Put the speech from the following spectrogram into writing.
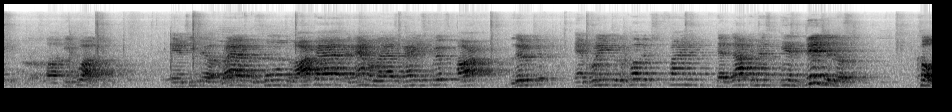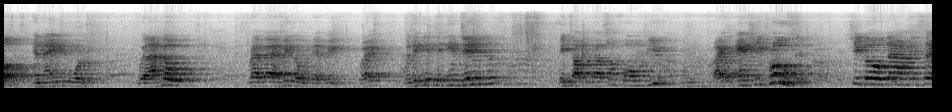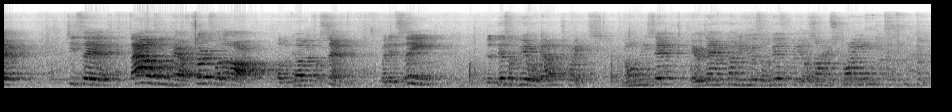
uh, Equality. And she said RISE was formed to archive and analyze manuscripts, art, literature, and bring to the public's finding that documents indigenous cultures in the ancient world. Well, I know Rabbi me know what that means, right? When they get to indigenous, they talking about some form of you, right? And she proves it. She goes down and says, she says, thousands have searched for the ark of the covenant for centuries, but it seemed to disappear without a trace. You know what he said? Every time it come to you, it's a mystery or something strange.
